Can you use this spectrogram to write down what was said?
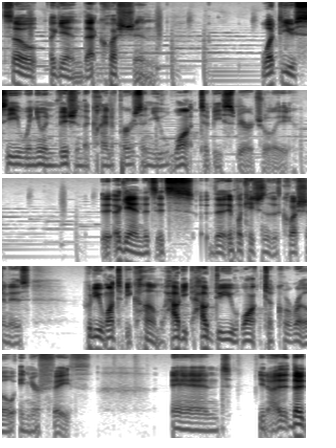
So, again, that question what do you see when you envision the kind of person you want to be spiritually? Again, it's it's the implications of this question is who do you want to become? How do you, how do you want to grow in your faith? And you know, eh, the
